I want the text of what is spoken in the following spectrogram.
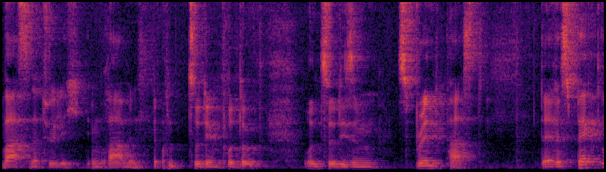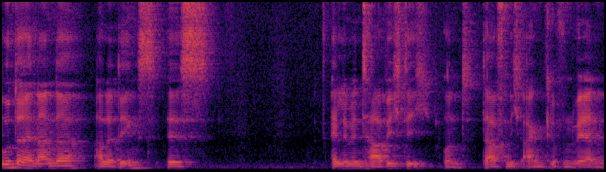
was natürlich im Rahmen und zu dem Produkt und zu diesem Sprint passt. Der Respekt untereinander allerdings ist elementar wichtig und darf nicht angegriffen werden.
